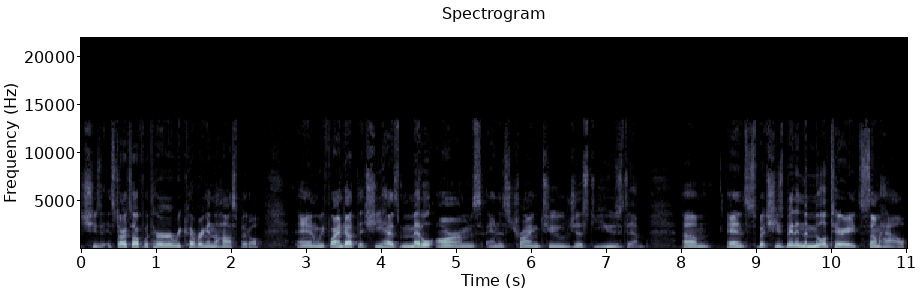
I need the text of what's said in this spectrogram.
She's. It starts off with her recovering in the hospital, and we find out that she has metal arms and is trying to just use them. Um, and but she's been in the military somehow,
